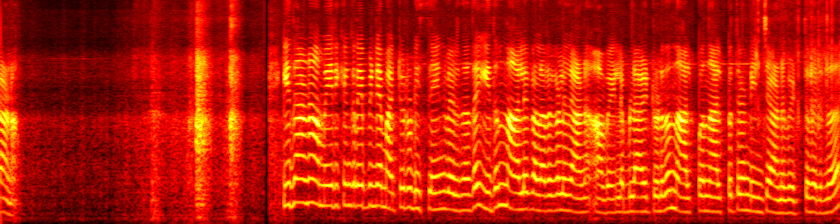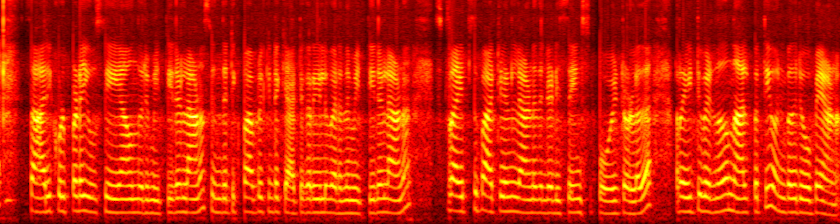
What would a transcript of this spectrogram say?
കാണാം. ഇതാണ് അമേരിക്കൻ ക്രേപ്പിന്റെ മറ്റൊരു ഡിസൈൻ വരുന്നത്. ഇതും നാല് കളറുകളിലാണ് അവൈലബിൾ ആയിട്ടുള്ളത്. നാൽപ്പത് നാൽപ്പത്തിരണ്ട് ഇഞ്ചാണ് വെടുത്ത് വരുന്നത്. സാരിക്കുൾപ്പെടെ യൂസ് ചെയ്യാവുന്ന ഒരു മെറ്റീരിയലാണ് സിന്തറ്റിക് ഫാബ്രിക്കിന്റെ കാറ്റഗറിയിൽ വരുന്ന മെറ്റീരിയലാണ് സ്ട്രൈപ്സ് പാറ്റേണിലാണ് ഇതിന്റെ ഡിസൈൻസ് പോയിട്ടുള്ളത്. റേറ്റ് വരുന്നത് നാൽപ്പത്തി ഒൻപത് രൂപയാണ്.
